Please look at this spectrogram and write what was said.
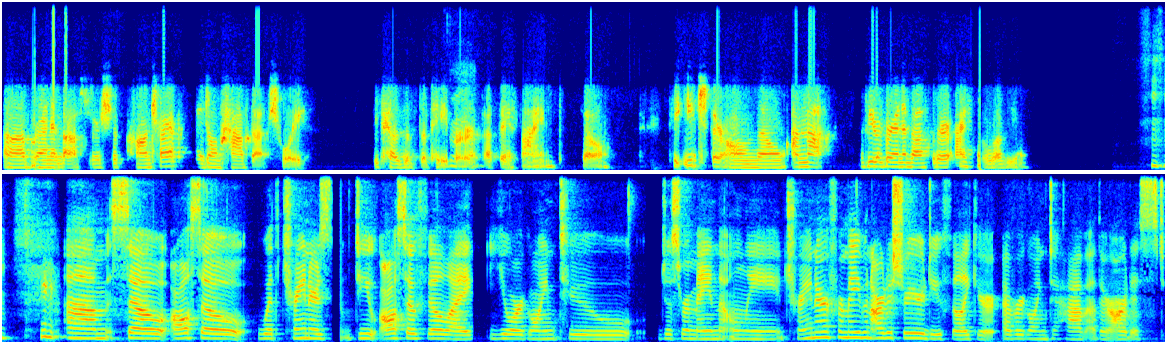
uh, brand ambassadorship contracts, they don't have that choice because of the paper that they signed. So to each their own, though. I'm not, if you're a brand ambassador, I still love you. um, so also with trainers, do you also feel like you're going to just remain the only trainer for Maven Artistry, or do you feel like you're ever going to have other artists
